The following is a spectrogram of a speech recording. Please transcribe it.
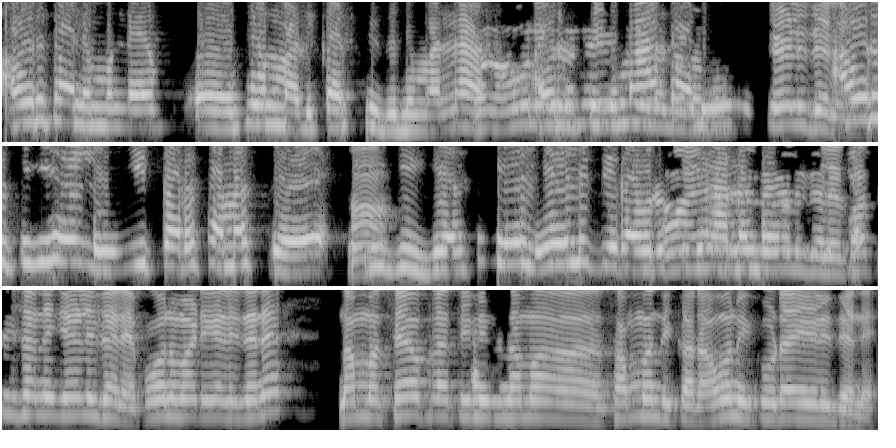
ಅವ್ರ ತಾನೇ ಮೊನ್ನೆ ಫೋನ್ ಮಾಡಿ ಕರ್ಸಿದ್ರು ನಿಮ್ಮನ್ನ. ಅವನ ಅವ್ರ ಹತ್ರ ಹೇಳಿದ್ದೇನೆ ಮಾತಾಡಿ ಅವರೊಟ್ಟಿಗೆ ಹೇಳಿ ಈ ತರ ಸಮಸ್ಯೆ ಹೀಗೆ ಅಂತ ಹೇಳಿ ಹೇಳಿದ್ದೀರಾ ಅವರೊಟ್ಟಿಗೆ ಸತೀಶನಿಗೆ ಹೇಳಿದ್ದೇನೆ. ಫೋನ್ ಮಾಡಿ ಹೇಳಿದ್ದೇನೆ. ನಮ್ಮ ಸೇವಾ ಪ್ರತಿನಿಧಿ ನಮ್ಮ ಸಂಬಂಧಿಕರು ಅವನಿಗೆ ಕೂಡ ಹೇಳಿದ್ದೇನೆ.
